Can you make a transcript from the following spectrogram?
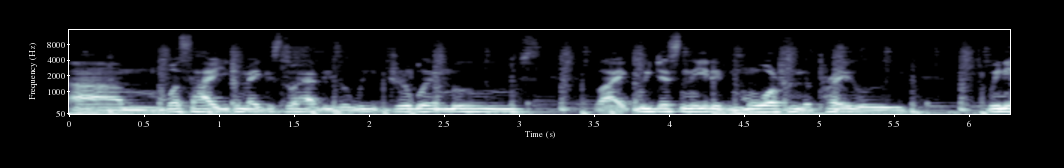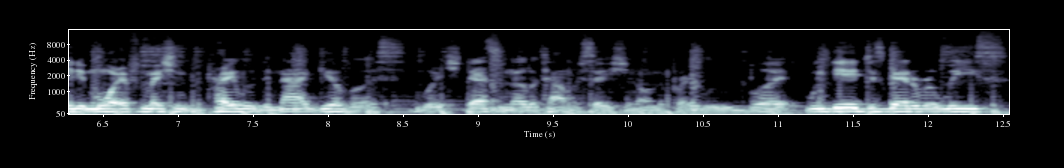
Um, what's the height you can make and still have these elite dribbling moves. Like we just needed more from the prelude we needed more information the Prelude did not give us, which that's another conversation on the Prelude. But we did just get a release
